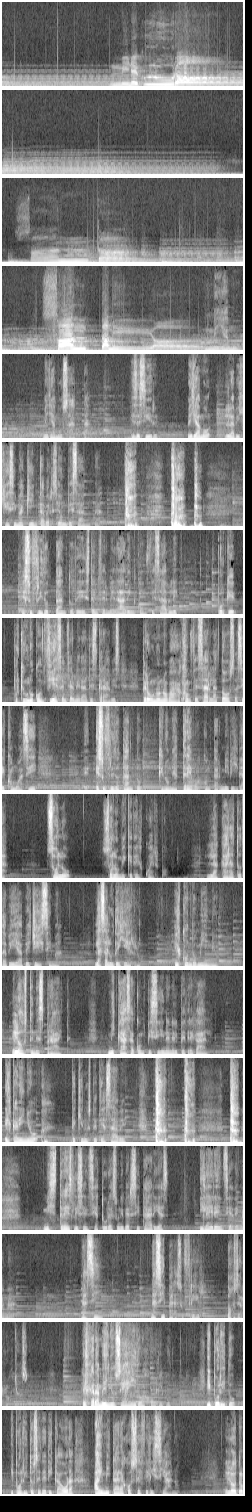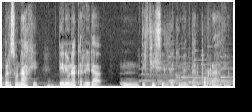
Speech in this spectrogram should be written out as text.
mi negrura. Santa, Santa mía. Me llamo. Santa. Es decir, me llamo la vigésima quinta versión de Santa. He sufrido tanto de esta enfermedad inconfesable porque, porque uno confiesa enfermedades graves, pero uno no va a confesar la tos así como así. He- He sufrido tanto que no me atrevo a contar mi vida. Solo, solo me queda el cuerpo. La cara todavía bellísima, la salud de hierro, el condominio, el Austin Sprite, mi casa con piscina en el Pedregal, el cariño de quien usted ya sabe, mis tres licenciaturas universitarias y la herencia de mamá. Nací, nací para sufrir doce rollos. El jarameño se ha ido a Hollywood. Hipólito, Hipólito se dedica ahora a imitar a José Feliciano. El otro personaje tiene una carrera mm, difícil de comentar por radio.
